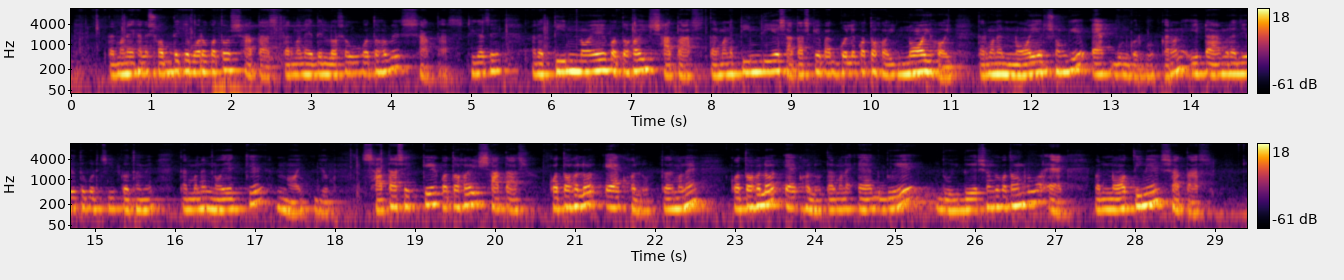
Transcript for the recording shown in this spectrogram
তার মানে এখানে সব থেকে বড় কত? সাতাশ। তার মানে এদের লসাগু কত হবে? সাতাশ, ঠিক আছে? মানে তিন নয়ে কত হয়? সাতাশ। তার মানে তিন দিয়ে সাতাশকে ভাগ করলে কত হয়? নয় হয়। তার মানে নয়ের সঙ্গে এক গুণ করব। কারণ এটা আমরা যেহেতু করছি প্রথমে, তার মানে নয় এককে নয় যোগ। সাতাশ এককে কত হয়? সাতাশ। কত হলো? এক হলো। তার মানে কত হলো? এক হলো। তার মানে এক দুয়ে দুই। দুইয়ের সঙ্গে কত গুণ করব? এক। এবার ন তিনে সাতাশ।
